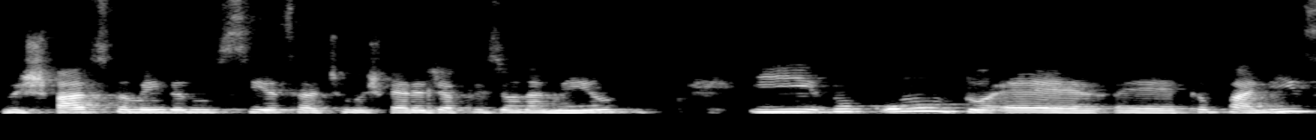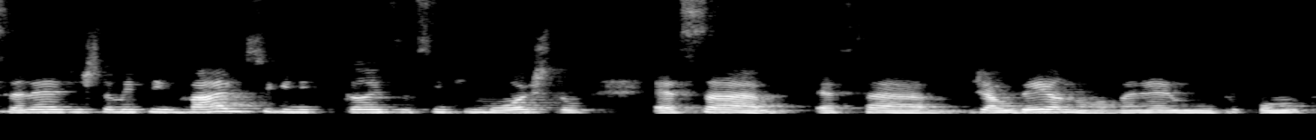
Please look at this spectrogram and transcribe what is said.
do espaço também denuncia essa atmosfera de aprisionamento. E no conto é, é, Campaniça, né, a gente também tem vários significantes assim que mostram essa, essa de aldeia nova, né, um outro conto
